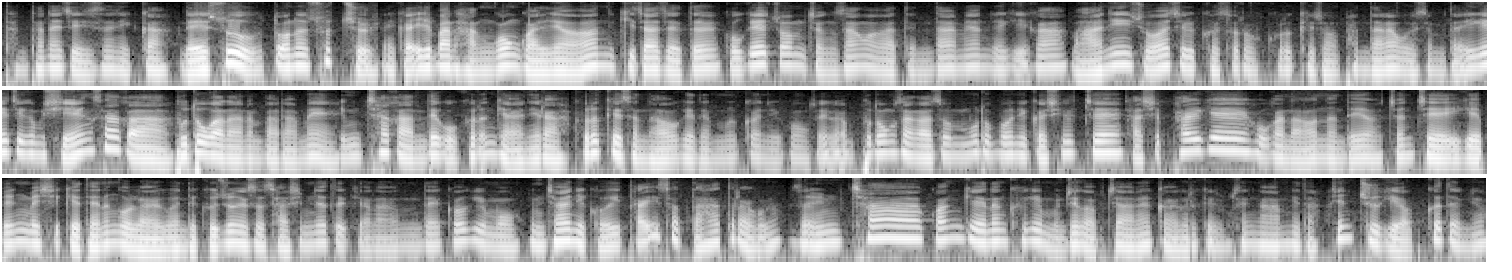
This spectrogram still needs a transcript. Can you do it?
탄탄해져 있으니까 내수 또는 수출 그러니까 일반 항공 관련 기자재들 그게 좀 정상화가 된다면 여기가 많이 좋아질 것으로 그렇게 좀 판단하고 있습니다. 이게 지금 시행사가 부도가 나는 바람에 임차가 안 되고 그런 게 아니라 그렇게 해서 나오게 된 물건 이고 저희가 부동산 가서 물어보니까 실제 48개 호가 나왔는데요. 전체 이게 100몇십 개 되는 걸로 알고 있는데 그 중에서 48개가 나왔는데 거기 뭐 임차인이 거의 다 있었다 하더라고요. 그래서 임차 관계는 크게 문제가 없지 않을까 그렇게 좀 생각합니다. 신축이 없거든요.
